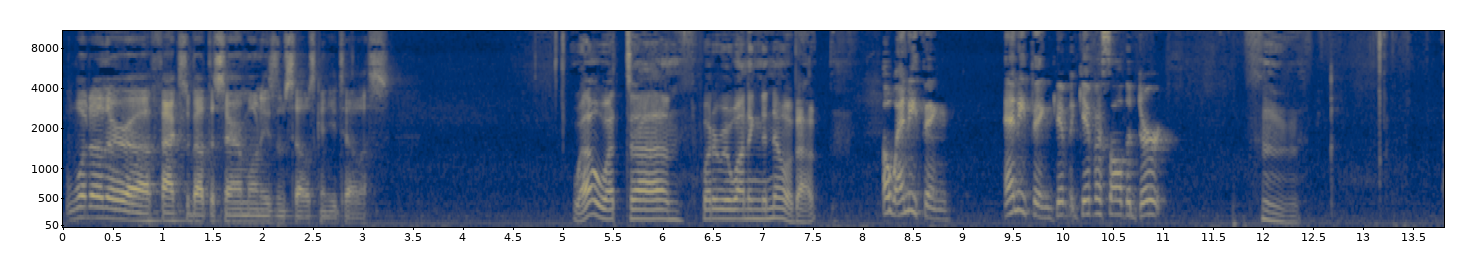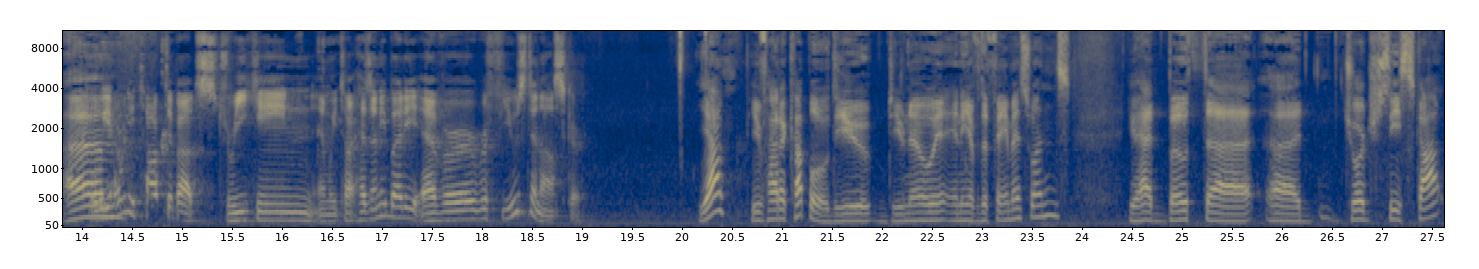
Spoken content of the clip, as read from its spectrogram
what other uh, facts about the ceremonies themselves can you tell us? Well, what um, what are we wanting to know about? oh, anything, anything. Give give us all the dirt. Well, we Um, already talked about streaking, and we talked. Has anybody ever refused an Oscar? yeah, you've had a couple. Do you do you know any of the famous ones? You had both uh, uh, George C. Scott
